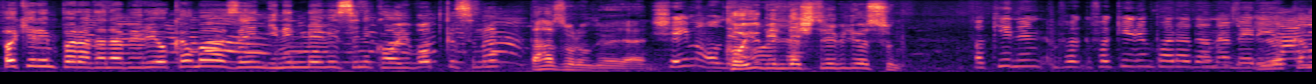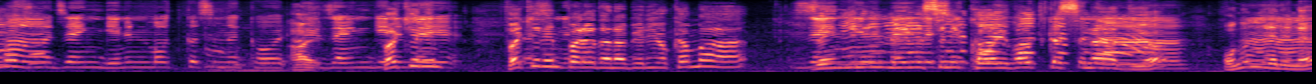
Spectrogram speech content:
Fakirin paradan haberi yok ama zenginin meyvesini koy vodkasına daha zor oluyor yani. şey mi oluyor Koyu orada? birleştirebiliyorsun. Fakirin fa- fakirin paradan haberi Yok ama zenginin vodkasını koy. Hayır. Zenginin Fakirin meyi- fakirin meyvesini- paradan haberi yok ama zenginin meyvesini koy vodkasına diyor. Onun Ha, yerine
